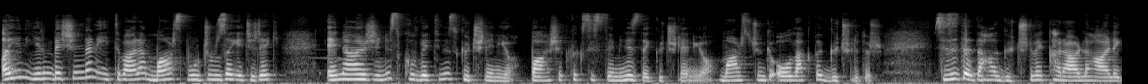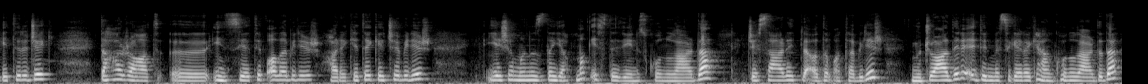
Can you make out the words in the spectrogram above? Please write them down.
Ayın 25'inden itibaren Mars burcunuza geçecek. Enerjiniz, kuvvetiniz güçleniyor. Bağışıklık sisteminiz de güçleniyor. Mars çünkü Oğlak'ta güçlüdür. Sizi de daha güçlü ve kararlı hale getirecek. Daha rahat e, inisiyatif alabilir, harekete geçebilir yaşamınızda yapmak istediğiniz konularda cesaretle adım atabilir. Mücadele edilmesi gereken konularda da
